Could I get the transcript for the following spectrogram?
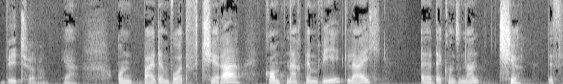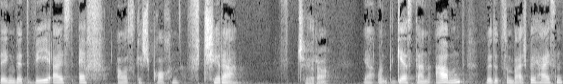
Večeram. Ja. Und bei dem Wort вчера kommt nach dem W gleich äh, der Konsonant ch. Deswegen wird W als F ausgesprochen. Вчера. Včera. Ja, und gestern Abend würde zum Beispiel heißen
